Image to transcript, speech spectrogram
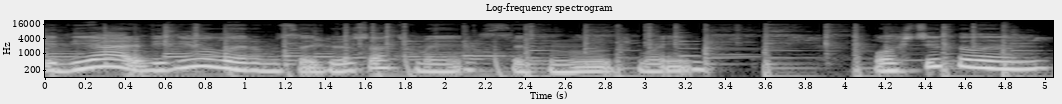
ve diğer videolarımıza göz atmayı sakın unutmayın. Hoşçakalın.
